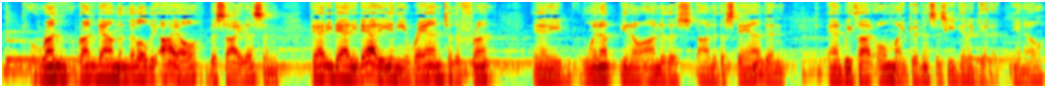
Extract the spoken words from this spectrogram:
run run down the middle of the aisle beside us, and daddy, daddy, daddy, and he ran to the front, and he went up, you know, onto this onto the stand, and and we thought, oh my goodness, is he to get it, you know?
